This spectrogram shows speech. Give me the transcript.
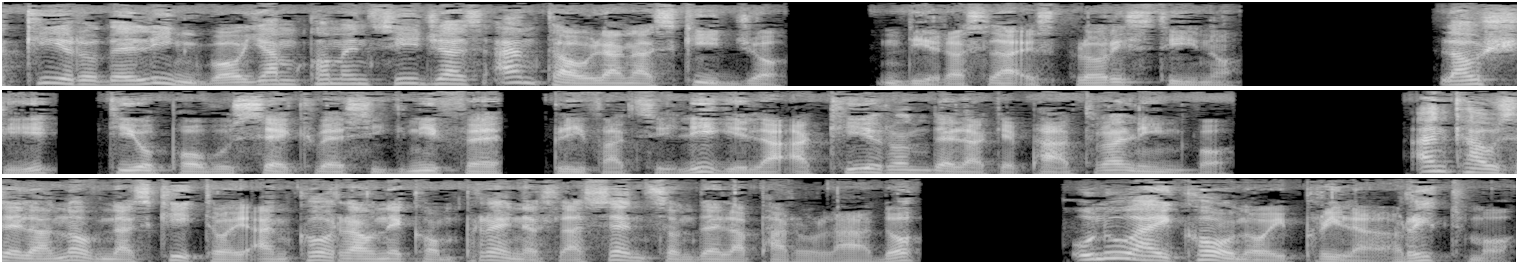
acquiro de lingvo jam comencigas antau la nascigio, diras la esploristino. Lausci, tio povus seque signife pli faciligi la acquiron de la gepatra lingvo. Ancau se la novnascitoi ancora ne comprenas la senson de la parolado, unua iconoi pri la ritmo,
